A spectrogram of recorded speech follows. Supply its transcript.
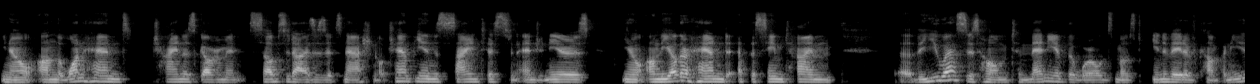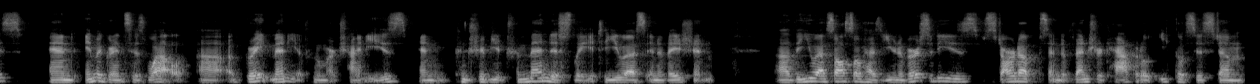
You know, on the one hand, China's government subsidizes its national champions, scientists, and engineers. You know, on the other hand, at the same time, uh, the US is home to many of the world's most innovative companies and immigrants as well, uh, a great many of whom are Chinese and contribute tremendously to US innovation. Uh, the US also has universities, startups, and a venture capital ecosystem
